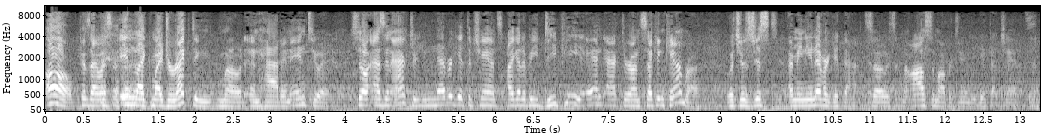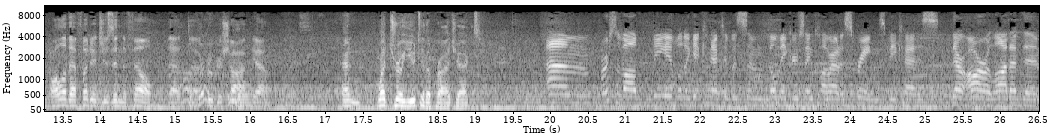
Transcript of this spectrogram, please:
oh, because I was in like my directing mode and had an into it. So as an actor, you never get the chance. I got to be DP and actor on second camera, which is just, I mean, you never get that. So it's an awesome opportunity to get that chance. Yeah. All of that footage is in the film that oh, uh, Cougar cool. shot. Yeah. And what drew you to the project? First of all, being able to get connected with some filmmakers in Colorado Springs because there are a lot of them,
